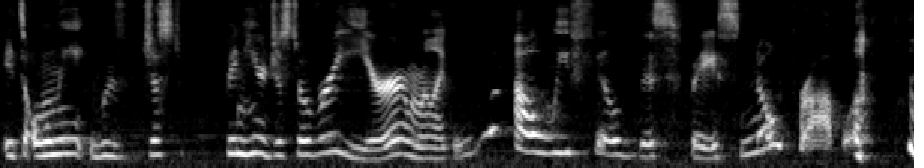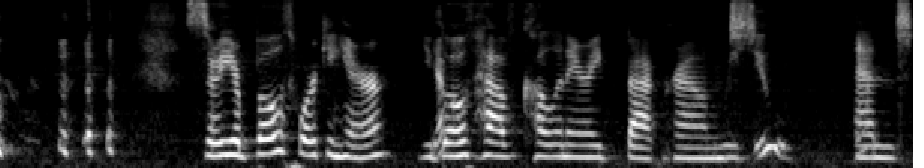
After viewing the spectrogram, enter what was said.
it's only we've just been here just over a year, and we're like, "Wow, we filled this space, no problem." So you're both working here. You Yep. both have culinary background. we do. And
